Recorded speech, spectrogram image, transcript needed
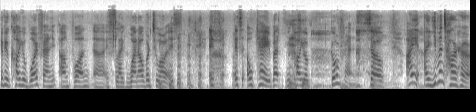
if you call your boyfriend on phone, uh, it's like one hour, two hours. It's, it's, it's okay, but you call your girlfriend. So I, I even tell her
